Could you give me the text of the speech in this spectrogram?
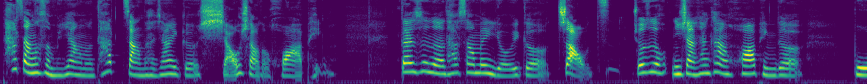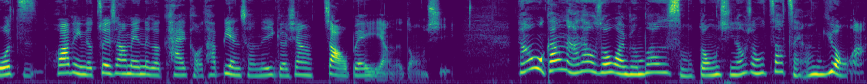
它长什么样呢？它长得很像一个小小的花瓶，但是呢，它上面有一个罩子，就是你想象看花瓶的脖子花瓶的最上面那个开口，它变成了一个像罩杯一样的东西。然后我刚拿到的时候，完全不知道是什么东西，然后想说知道怎样用啊，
